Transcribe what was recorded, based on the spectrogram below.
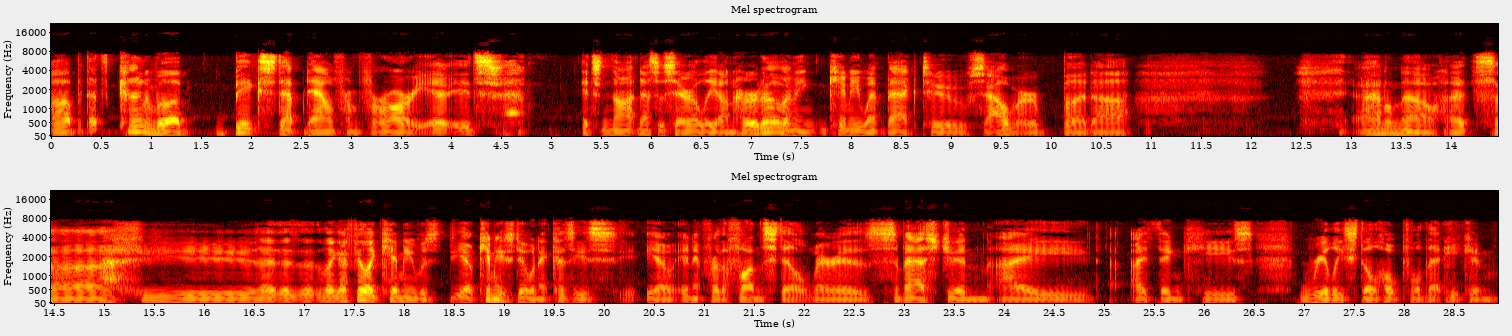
uh, but that's kind of a big step down from Ferrari. It's it's not necessarily unheard of. I mean, Kimi went back to Sauber, but uh, I don't know. It's uh, like I feel like Kimi was, you know, Kimi's doing it because he's, you know, in it for the fun still. Whereas Sebastian, I, I think he's really still hopeful that he can,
